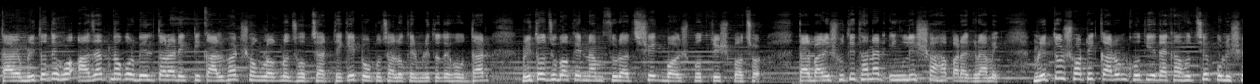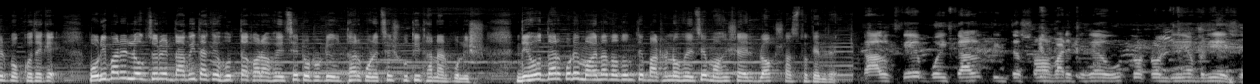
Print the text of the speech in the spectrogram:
তার মৃতদেহ আজাদনগর বেলতলার একটি কালভার্ট সংলগ্ন ঝোপঝাড় থেকে টোটো চালকের মৃতদেহ উদ্ধার। মৃত যুবকের নাম সুরাজ শেখ, বয়স বত্রিশ বছর। তার বাড়ি সুতি থানার ইংলিশ সাহাপাড়া গ্রামে। মৃত্যুর সঠিক কারণ খতিয়ে দেখা হচ্ছে পুলিশের পক্ষ থেকে। পরিবারের লোকজনের দাবি, তাকে হত্যা করা হয়েছে। টোটোটি উদ্ধার করেছে সুতি থানার পুলিশ। দেহ উদ্ধার করে ময়নাতদন্তে পাঠানো হয়েছে মহেশাইল ব্লক স্বাস্থ্য কেন্দ্রে। কালকে বৈকাল তিনটার সময় বাড়ি থেকে ও টোটো নিয়ে বেরিয়েছে।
